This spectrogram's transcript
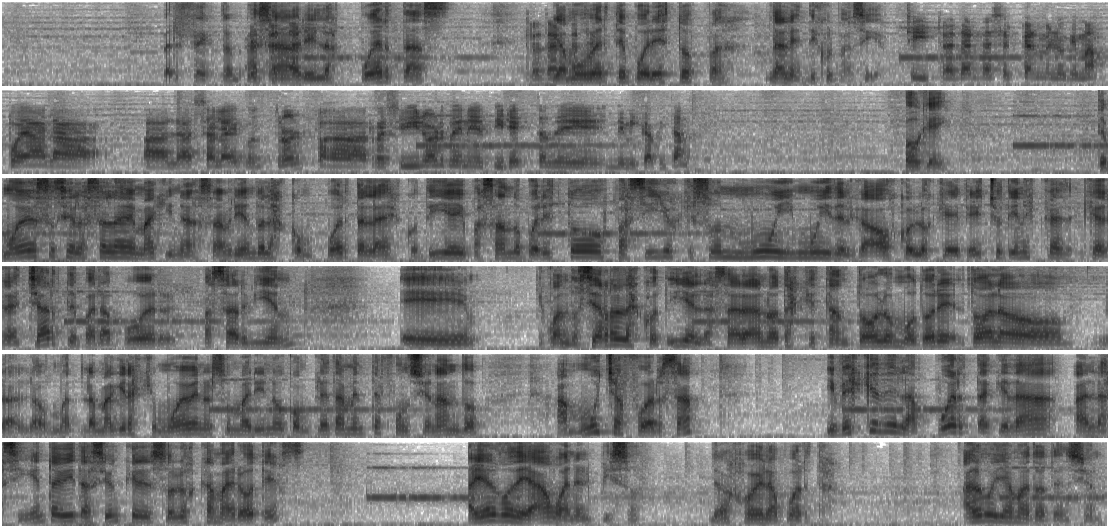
Perfecto, empiezas a abrir las puertas Tratar y a moverte por estos... Pa Dale, disculpa, sigue. Sí, tratar de acercarme lo que más pueda a la, a la sala de control para recibir órdenes directas de, de mi capitán. Ok. Te mueves hacia la sala de máquinas, abriendo las compuertas, las escotillas y pasando por estos pasillos que son muy, muy delgados, con los que de hecho tienes que, agacharte para poder pasar bien. Eh, y cuando cierras la escotilla en la sala notas que están todos los motores, todas las máquinas que mueven el submarino completamente funcionando a mucha fuerza. Y ves que de la puerta que da a la siguiente habitación, que son los camarotes, hay algo de agua en el piso, debajo de la puerta algo llama tu atención.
